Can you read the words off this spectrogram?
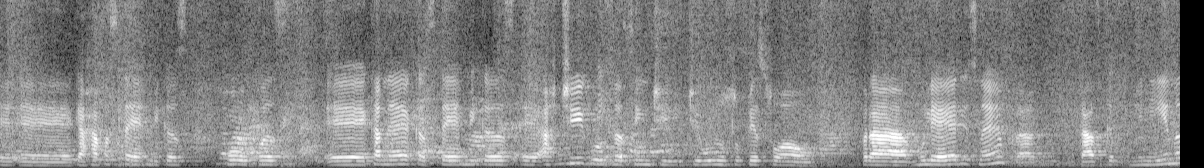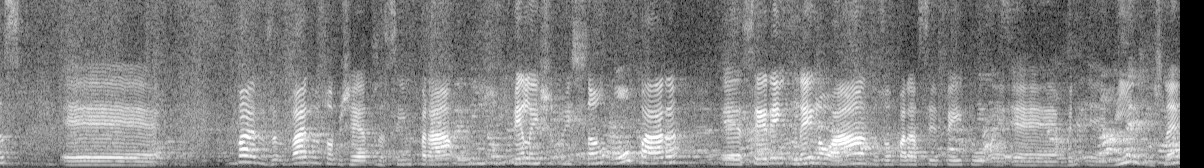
é, é, garrafas térmicas, roupas, é, canecas térmicas, é, artigos assim de, de uso pessoal para mulheres, né, para, caso, meninas, vários, vários objetos assim para uso pela instituição ou para é, serem leiloados ou para ser feito é, é, bingos, né,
